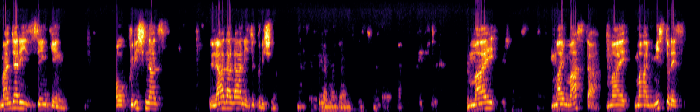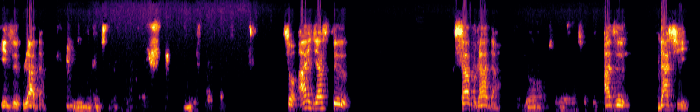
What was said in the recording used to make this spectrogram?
Manjari is thinking, oh, Krishna's, Radha Rani is Krishna. My, my master, my, my mistress is Radha. So I just uh, serve Radha as Dashi.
